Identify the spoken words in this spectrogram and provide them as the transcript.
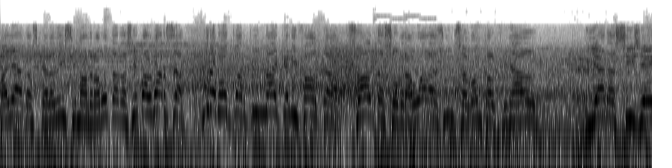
fallar, descaradíssim. El rebot ha de ser pel Barça. Rebot per Pin Michael i falta. Falta sobre Wallace, un segon pel final. I ara CJ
